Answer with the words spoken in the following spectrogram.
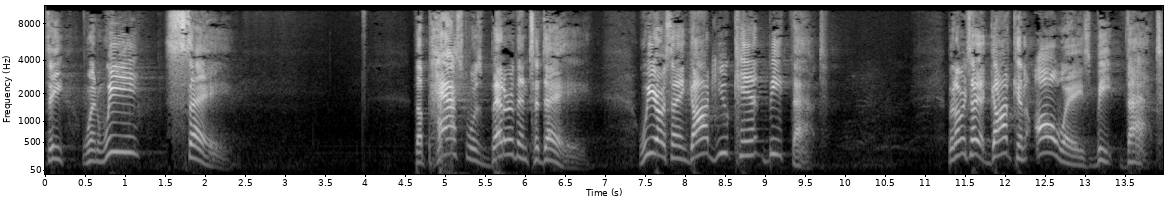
See, when we say the past was better than today, we are saying, God, you can't beat that. But let me tell you, God can always beat that.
